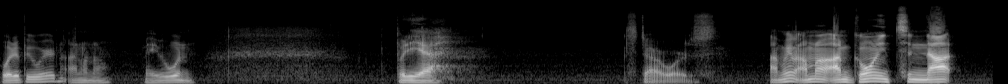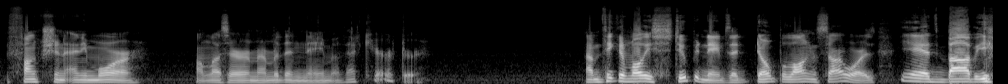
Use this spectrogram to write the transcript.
Would it be weird? I don't know. Maybe it wouldn't. But yeah, Star Wars. I'm gonna, I'm gonna, I'm going to not function anymore unless I remember the name of that character. I'm thinking of all these stupid names that don't belong in Star Wars. Yeah, it's Bobby,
